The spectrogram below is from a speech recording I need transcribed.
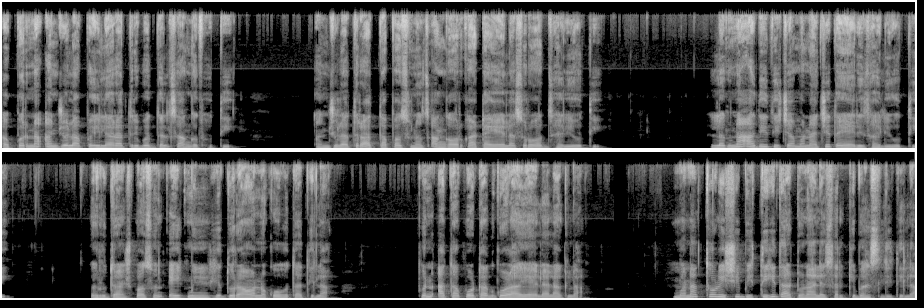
अपर्णा अंजूला पहिल्या रात्रीबद्दल सांगत होती. अंजूला तर आत्तापासूनच अंगावर काटा यायला सुरुवात झाली होती. लग्नाआधी तिच्या मनाची तयारी झाली होती. रुद्रांशपासून एक मिनिटही दुरावा नको होता तिला. पण आता पोटात गोळा यायला लागला. मनात थोडीशी भीतीही दाटून आल्यासारखी भासली तिला.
